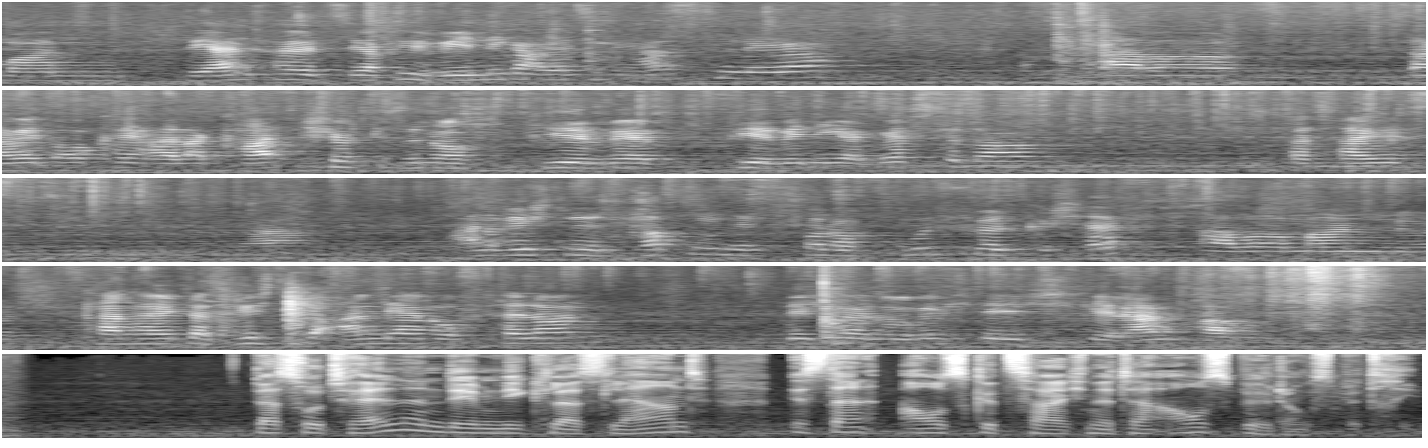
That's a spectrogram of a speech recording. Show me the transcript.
Man lernt halt sehr viel weniger als im ersten Lehrjahr. Aber sage jetzt auch kein à la carte Geschäft, es sind auch viel, viel weniger Gäste da. Das heißt, ja, Anrichten ins Pappen ist zwar noch gut fürs Geschäft, aber man kann halt das richtige Anlernen auf Tellern nicht mehr so richtig gelernt haben. Das Hotel, in dem Niklas lernt, ist ein ausgezeichneter Ausbildungsbetrieb.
